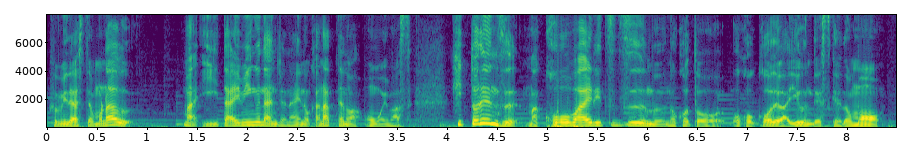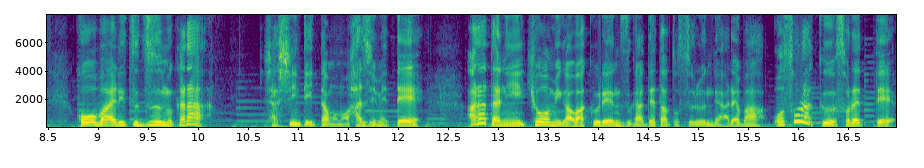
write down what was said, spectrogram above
踏み出してもらうまあいいタイミングなんじゃないのかなってのは思います。キットレンズ、まあ高倍率ズームのことをここでは言うんですけども、高倍率ズームから写真っていったものを始めて、新たに興味が湧くレンズが出たとするんであれば、おそらくそれって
